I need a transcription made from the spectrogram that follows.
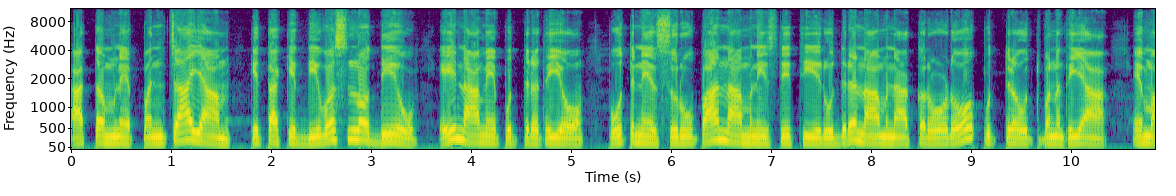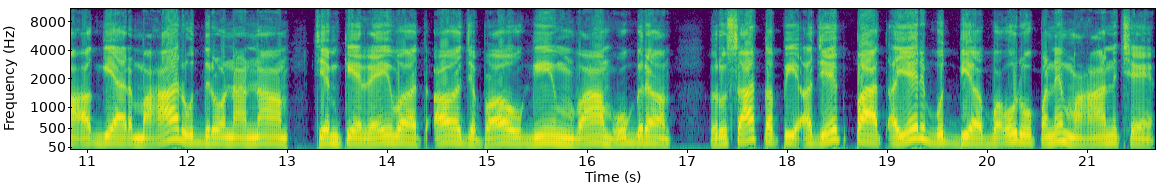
આતમને પંચાયામ કહેતા કે દિવસનો દેવ એ નામે પુત્ર થયો. પૂતને સુરૂપા નામની સ્થિતિ રુદ્ર નામના કરોડો પુત્ર ઉત્પન્ન થયા. એમાં અગિયાર મહારુદ્રોના નામ જેમ કે રૈવત, અજ, ભવ, ગીમ, વામ, ઉગ્ર ઋષાકપી અજેકપાત અયેર બુદ્ધ્ય બહુરૂપ અને મહાન છે.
